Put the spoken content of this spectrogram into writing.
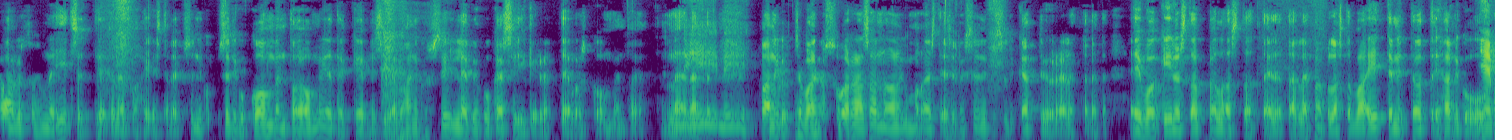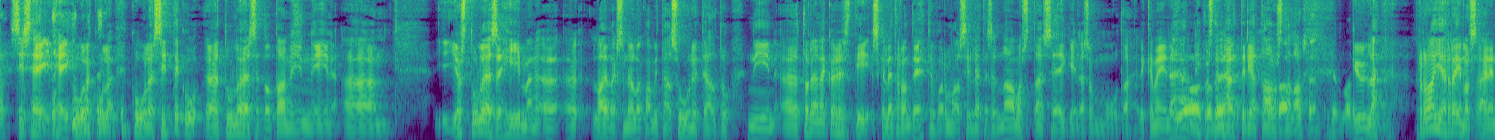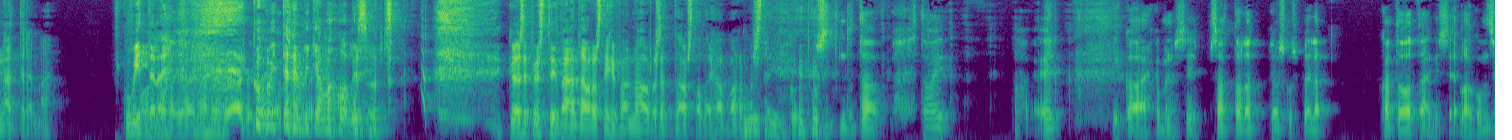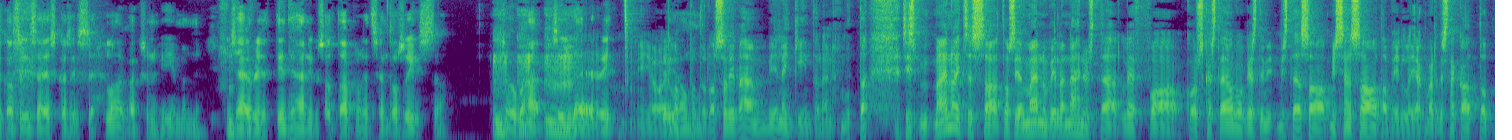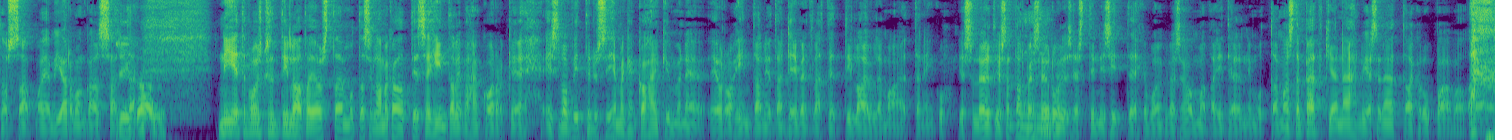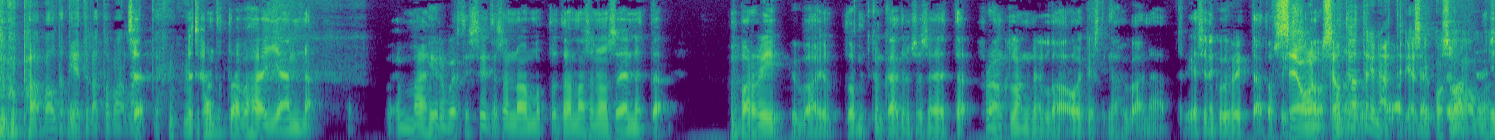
On semmoinen itsetietoinen pahistele, kun se, niin kuin, se niin kuin kommentoi omia tekemisiä vähän niin kuin silleen, kun joku käsikirjoittaja voisi kommentoida. Niin, niin. Vaan, niin kuin, se vaan niin suoraan sanoo niin monesti esimerkiksi niin se kättyyreille, että ei voi kiinnostaa pelastaa teitä tällä, että mä pelastan vaan itse, niin te olette ihan niin kuin Jep, siis hei, hei, kuule, kuule, kuule. Sitten kun äh, tulee se tota, niin, niin, äh, jos tulee se live action elokuva, mitä on suunniteltu, niin äh, todennäköisesti Skeletor on tehty varmaan silleen, että sen naamassa jotain cg sun muuta. Eli me ei nähdä niin sitä näyttelijä taustalla. Kyllä. Ryan Reynolds äänen näyttelemään. Kuvittele. Kuvittele, mikä mahdollisuus. Kyllä se pystyy vääntämään varmasti hyvän naurusen taustalta ihan varmasti. Sitten tota, toi, ei ikaa ehkä mennä siihen, saattaa olla joskus vielä katsotaankin se elokuva, mutta se 87, siis se live action hiimen, niin sehän yritettiin tehdä niin 100 prosenttisen tosissaan. Se on vähän silleen eri. Joo, ja lopputulos oli vähän mielenkiintoinen. Mutta siis mä en itse asiassa, tosiaan mä en ole vielä nähnyt sitä leffaa, koska sitä ei ollut oikeasti mistään saa, missään saatavilla, ja mä yritin sitä katsoa tuossa aiemmin Jarvon kanssa, että, Niin, että voisiko sen tilata jostain, mutta silloin me katsottiin, että se hinta oli vähän korkea. Ei silloin vittinyt siihen melkein 20 euro hintaan jotain DVD lähteä tilailemaan, että niin kuin, jos se löytyy jostain tarpeeksi mm. edullisesti, niin sitten ehkä voin kyllä se hommata itselleni, mutta mä oon sitä pätkiä nähnyt ja se näyttää aika lupaavalta, lupaavalta tietyllä tavalla. Se, että... se on tota vähän jännä. En mä hirveästi siitä sanoa, mutta tota, mä sanon sen, että pari hyvää juttua, mitkä on käytännössä se, että Frank Langnella on oikeasti ihan hyvä näyttelijä. Se niin yrittää tosi Se on, se on teatterinäyttelijä, se osaa hommasta.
